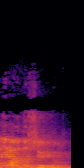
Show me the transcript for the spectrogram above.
第2ラウンド終了。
